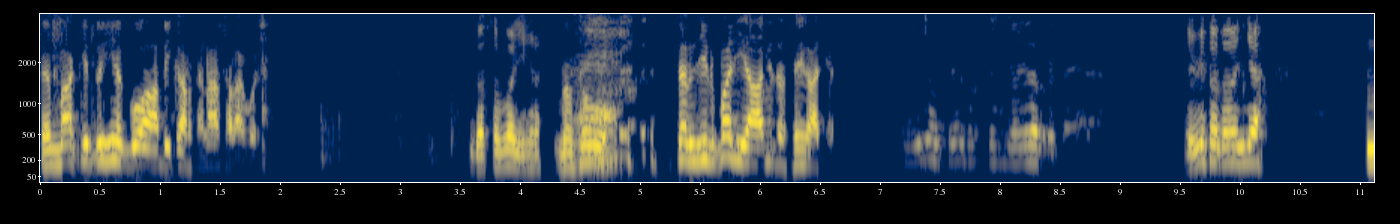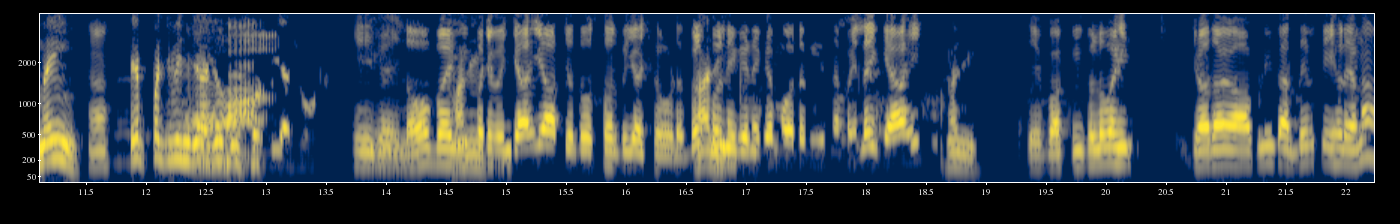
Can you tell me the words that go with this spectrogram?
ਤੇ ਬਾਕੀ ਤੁਸੀਂ ਅੱਗੋਂ ਆਪ ਹੀ ਕਰ ਦੇਣਾ ਸਾਰਾ ਕੁਝ ਦੱਸੋ ਭਾਜੀ ਫਿਰ। ਦੱਸੋ। ਚਰਨਜੀਤ ਭਾਜੀ ਆਪ ਹੀ ਦੱਸੇਗਾ ਅੱਜ। ਇਹ ਵੀ 57 ਨਹੀਂ ਹਾਂ। ਇਹ 55 ਚੋਂ 200 ਰੁਪਿਆ ਛੋੜ ਠੀਕ ਹੈ ਜੀ ਲਓ ਭਾਜੀ ਹਾਂਜੀ। 55000 ਚ 200 ਰੁਪਇਆ ਛੋੜ ਬਿਲਕੁਲ ਹਾਂਜੀ। ਨਿਕੇ ਨਿਕੇ ਮੁੱਲ ਵੀਰ ਨੇ ਪਹਿਲਾਂ ਹੀ ਕਿਹਾ ਸੀ। ਹਾਂਜੀ। ਤੇ ਬਾਕੀ ਚਲੋ ਅਸੀਂ ਜ਼ਿਆਦਾ ਆਪ ਨਹੀਂ ਕਰਦੇ ਵੀ ਕਿਸੇ ਵੇਲੇ ਹਨਾ?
